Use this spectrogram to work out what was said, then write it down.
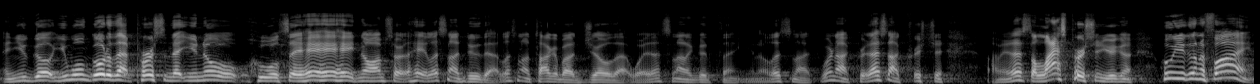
And you, go, you won't go to that person that you know who will say, hey, hey, hey, no, I'm sorry, hey, let's not do that. Let's not talk about Joe that way. That's not a good thing. You know, let's not, we're not, that's not Christian. I mean, that's the last person you're going to, who are you going to find?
